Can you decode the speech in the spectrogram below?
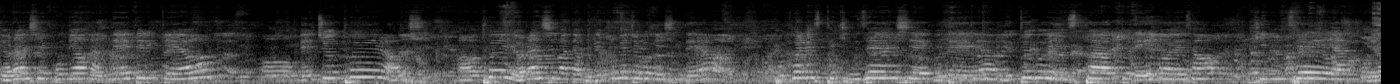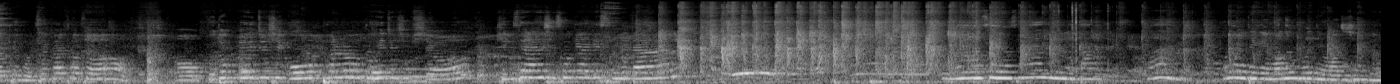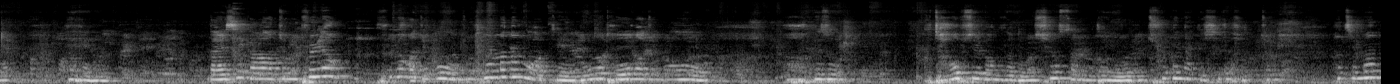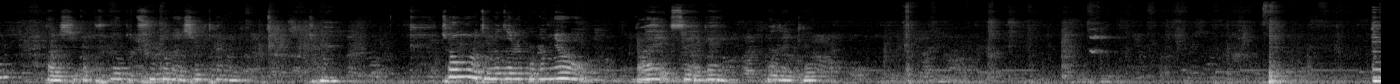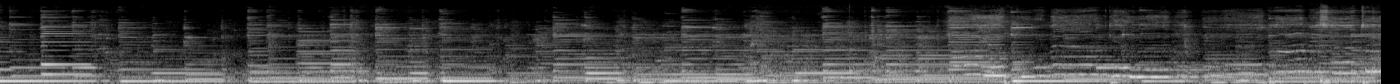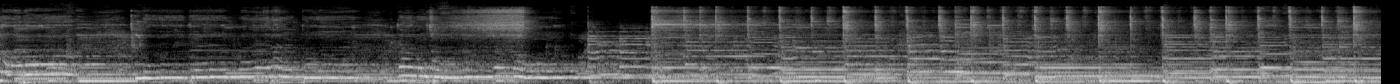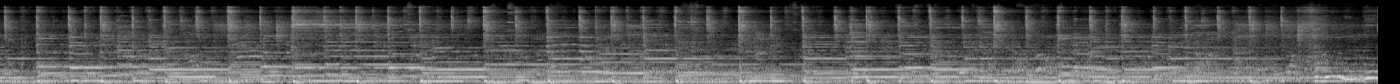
11시 공연 안내해 드릴게요. 어, 매주 토요일 9시, 어, 토요일 11시마다 무대 꾸며주고 계신데요. 보컬리스트 김세연 씨의 무대예요. 유튜브, 인스타, 또 네이버에서 김세연 이렇게 검색하셔서 어, 구독도 해주시고 팔로우도 해주십시오. 김세연 씨 소개하겠습니다. 안녕하세요, 사연입니다. 아, 오늘 되게 많은 분이 와주셨네요. 날씨가 좀 풀려, 풀려가지고 좀 살만한 것 같아요. 너무 더워가지고 아, 그래서 그 작업실 가기가 너무 싫었었는데 여러분 출근하기 싫으셨죠? 하지만 날씨가 풀려도 출근은 싫다는 저. 처음으로 들려드릴 곡은요. 나의 엑스에게 들려드릴게요. 그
